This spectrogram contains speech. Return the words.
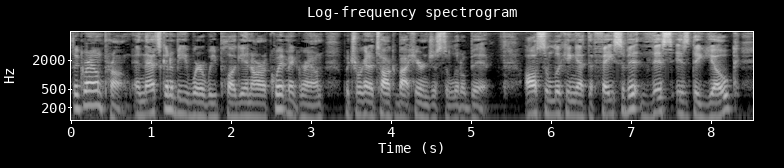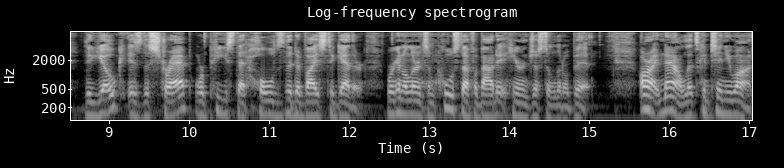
the ground prong, and that's going to be where we plug in our equipment ground, which we're going to talk about here in just a little bit. Also looking at the face of it, this is the yoke. The yoke is the strap or piece that holds the device together. We're going to learn some cool stuff about it here in just a little bit. All right, now let's continue on.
